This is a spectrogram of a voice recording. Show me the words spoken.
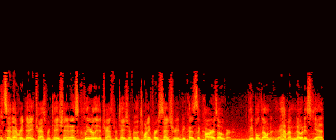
It's an everyday transportation and it's clearly the transportation for the 21st century because the car is over. People don't haven't noticed yet.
